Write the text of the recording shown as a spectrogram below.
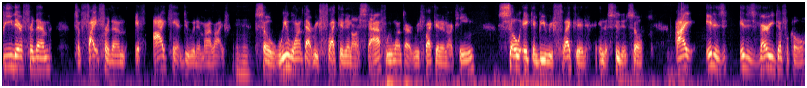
be there for them, to fight for them if I can't do it in my life. Mm-hmm. So we want that reflected in our staff. We want that reflected in our team so it can be reflected in the students. So I it is it is very difficult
